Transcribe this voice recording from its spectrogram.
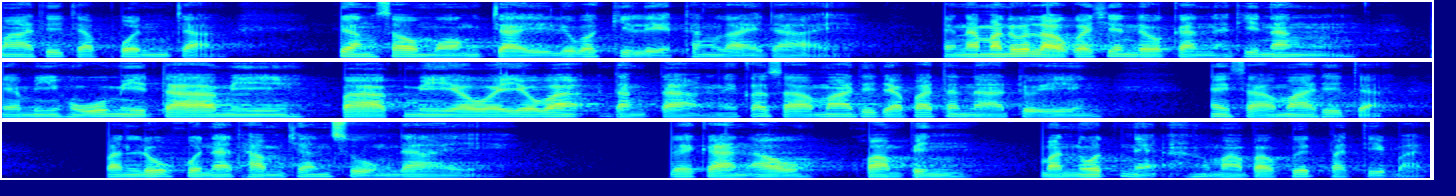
มารถที่จะพ้นจากเครื่องเศร้าหมองใจหรือว่ากิเลสทั้งหลายได้ดังนั้นมนุษย์เราก็เช่นเดียวกันที่นั่งเนี่ยมีหูมีตามีปากมีอวัยวะต่างๆเนี่ยก็สามารถที่จะพัฒนาตัวเอง ให้สามารถที่จะบรรลุคุณธรรมชั้นสูงได้ โดยการเอาความเป็นมนุษย์เนี่ยมาประพฤติปฏิบัติ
